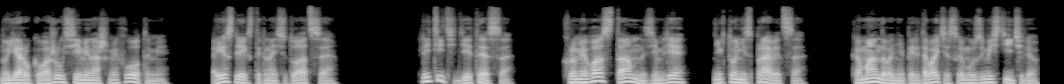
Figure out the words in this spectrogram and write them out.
Но я руковожу всеми нашими флотами. А если экстренная ситуация? Летите, диетесса. Кроме вас, там, на земле, никто не справится. Командование передавайте своему заместителю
